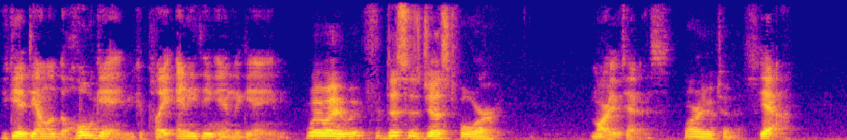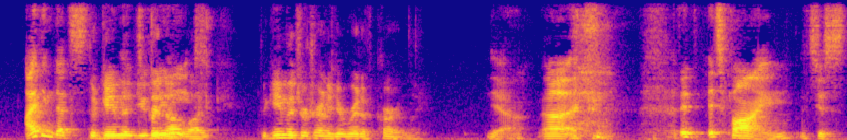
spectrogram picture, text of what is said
You get to download the whole game. You can play anything in the game. wait, wait, wait. This is just for Mario Tennis. Mario Tennis. Yeah, I think that's The game that you did not neat. like. The game that you're trying to get rid of currently. yeah. Uh, it, it's fine. It's just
